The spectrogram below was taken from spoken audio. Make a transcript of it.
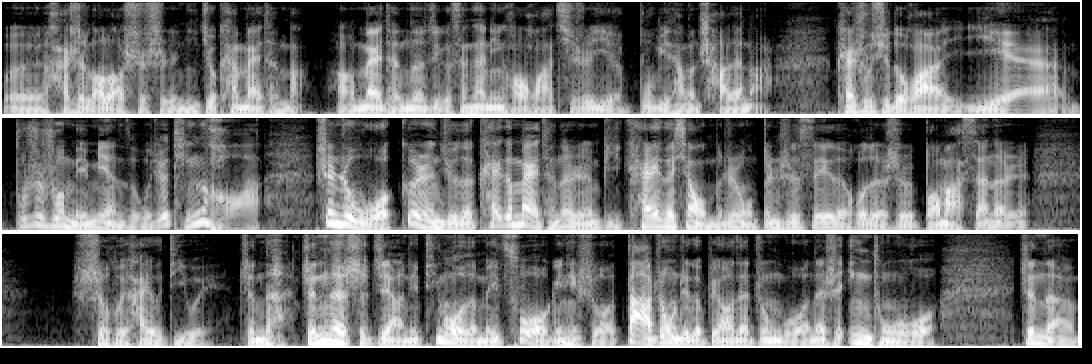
呃，还是老老实实，你就看迈腾吧。啊，迈腾的这个三三零豪华其实也不比他们差在哪儿，开出去的话也不是说没面子，我觉得挺好啊。甚至我个人觉得，开个迈腾的人比开一个像我们这种奔驰 C 的或者是宝马三的人。社会还有地位，真的真的是这样。你听我的，没错。我跟你说，大众这个标在中国那是硬通货，真的。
